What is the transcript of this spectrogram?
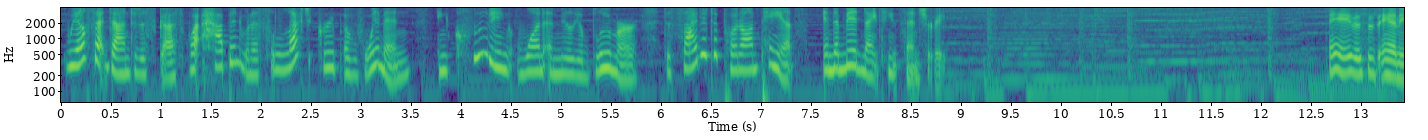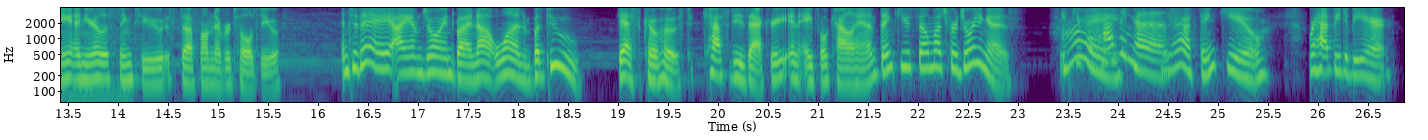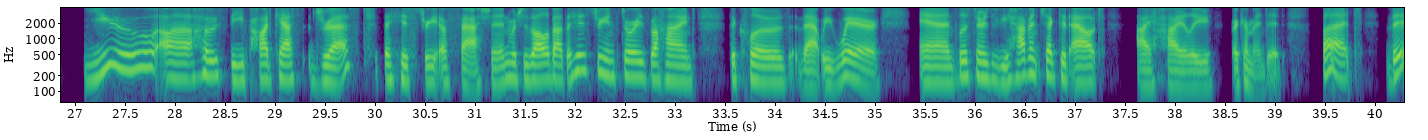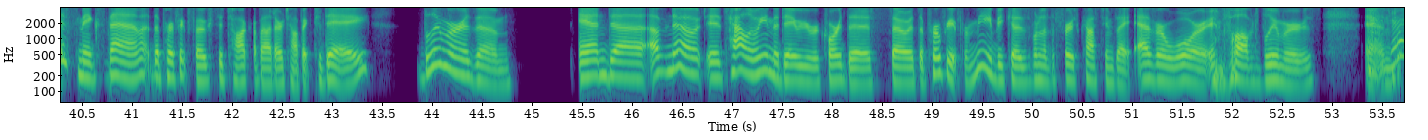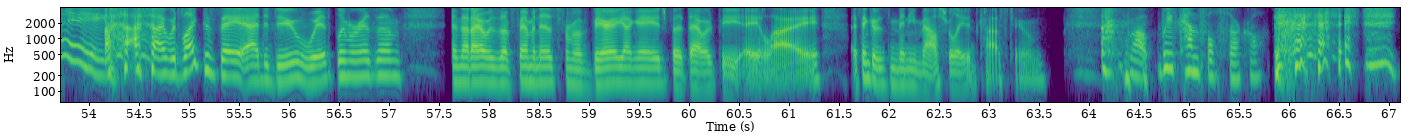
We all sat down to discuss what happened when a select group of women, including one Amelia Bloomer, decided to put on pants in the mid 19th century. Hey, this is Annie, and you're listening to Stuff Mom Never Told You. And today I am joined by not one, but two guest co host, Cassidy Zachary and April Callahan. Thank you so much for joining us. Thank Hi. you for having us. Yeah, thank you. We're happy to be here. You uh, host the podcast Dressed, the history of fashion, which is all about the history and stories behind the clothes that we wear. And listeners, if you haven't checked it out, I highly recommend it. But this makes them the perfect folks to talk about our topic today bloomerism. And uh, of note, it's Halloween the day we record this, so it's appropriate for me because one of the first costumes I ever wore involved bloomers. And Yay. I, I would like to say it had to do with bloomerism and that I was a feminist from a very young age, but that would be a lie. I think it was Minnie Mouse related costume. well, we've come full circle.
